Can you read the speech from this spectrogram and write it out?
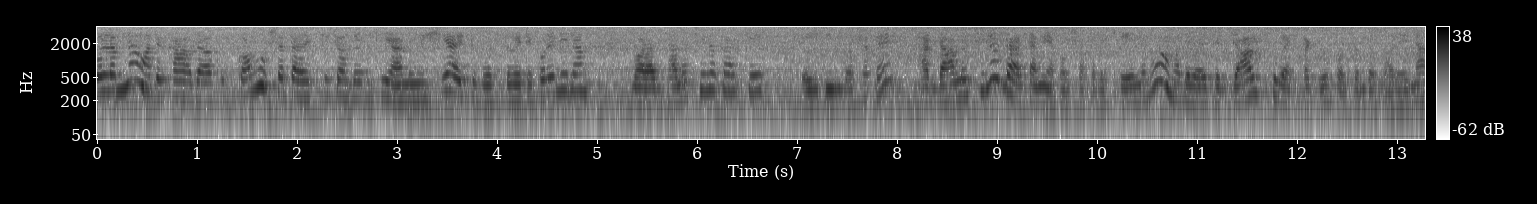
বললাম, না, আমাদের খাওয়া দাওয়া খুব কম। ওর সাথে আর একটু চন্দ্রমুখী আলু মিশিয়ে আর একটু পোস্ত বেটে করে নিলাম। বড়ার ঝালও ছিল কালকে, এই ডিম কষাটায়। আর ডালও ছিল, ডালটা আমি এখন সকালে খেয়ে নেব। আমাদের বাড়িতে ডাল খুব একটা কেউ পছন্দ করে না।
